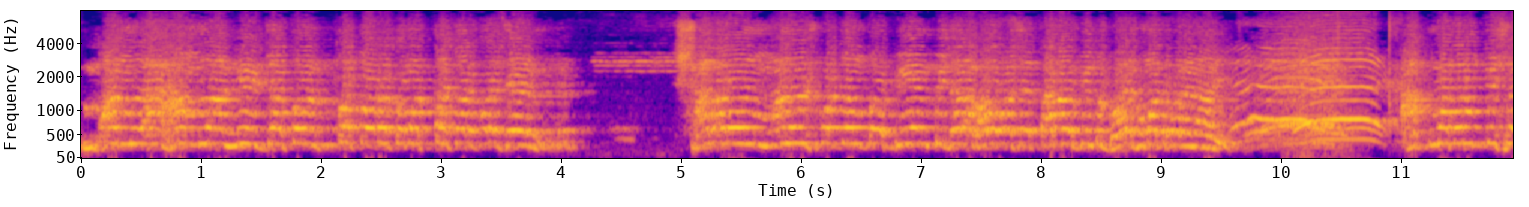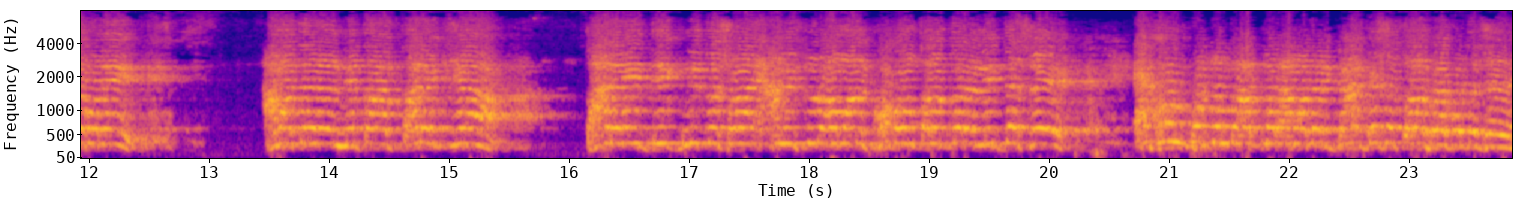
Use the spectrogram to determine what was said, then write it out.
মামলা, হামলা, নির্যাতন, কত রকম অত্যাচার করেছেন। সাধারণ মানুষ পর্যন্ত বিএনপি তারাও কিন্তু ঘরে ঘুমাতে পারে নাই। আপনাদের উদ্দেশ্যে বলি আমাদের নেতা তারেক জিয়া তার এই দিক নির্দেশনায় আনিসুর রহমান খোকন তালুকদারের নির্দেশে এখন পর্যন্ত আপনারা আমাদের গা ঘেসে চলাফেরা করতেছেন।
